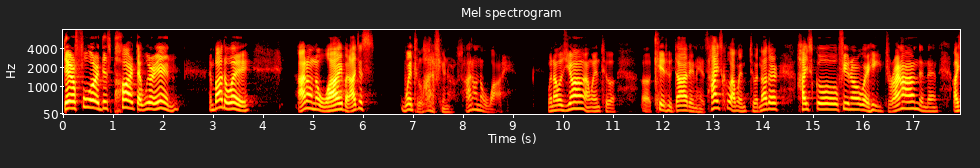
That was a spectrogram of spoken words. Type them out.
Therefore, this part that we're in, and by the way, I don't know why, but I just went to a lot of funerals. I don't know why. When I was young, I went to a, a kid who died in his high school. I went to another high school funeral where he drowned, and then I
